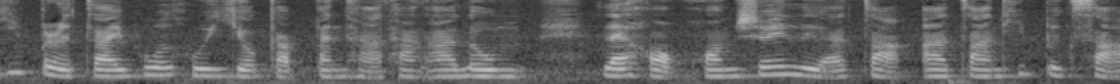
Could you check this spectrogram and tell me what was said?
ที่เปิดใจพูดคุยเกี่ยวกับปัญหาทางอารมณ์ และขอความช่วยเหลือจากอาจารย์ที่ปรึกษา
